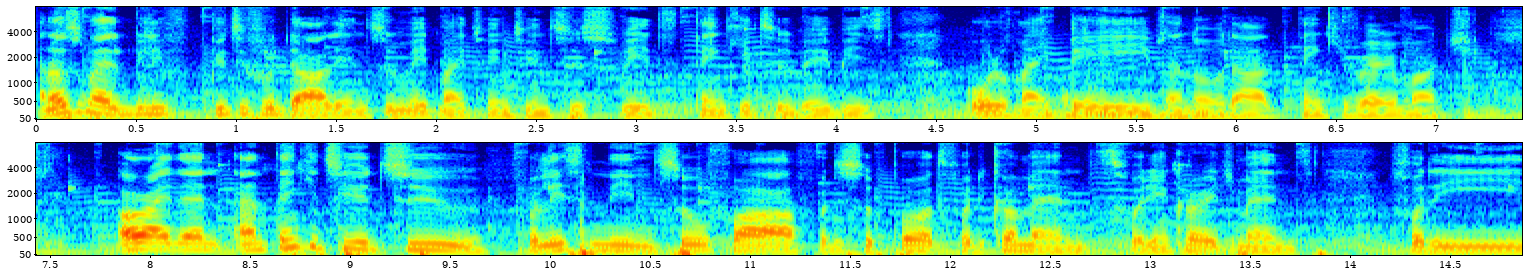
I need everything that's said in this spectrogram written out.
And also my beautiful darlings who made my 2022 sweet. Thank you to babies, all of my babes and all that. Thank you very much. All right then, and thank you to you too for listening so far, for the support, for the comments, for the encouragement, for the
